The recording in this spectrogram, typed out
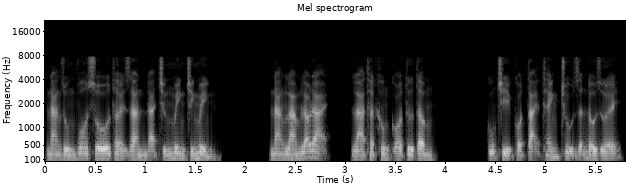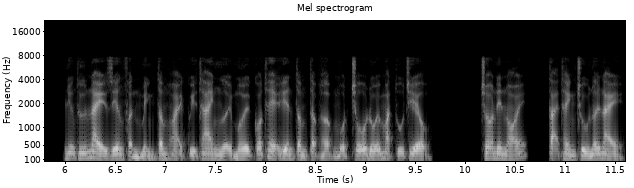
nàng dùng vô số thời gian đã chứng minh chính mình. Nàng làm lão đại là thật không có tư tâm. Cũng chỉ có tại thành chủ dẫn đầu dưới, những thứ này riêng phần mình tâm hoài quỷ thai người mới có thể yên tâm tập hợp một chỗ đối mặt thú triều. Cho nên nói, tại thành chủ nơi này,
